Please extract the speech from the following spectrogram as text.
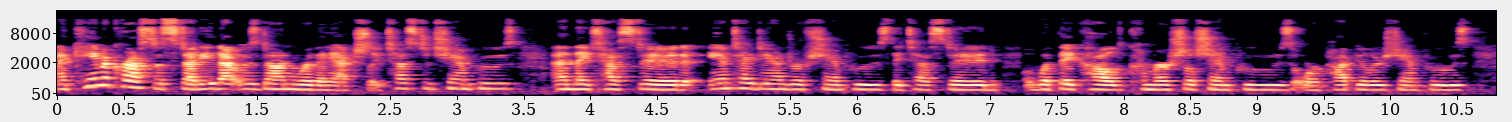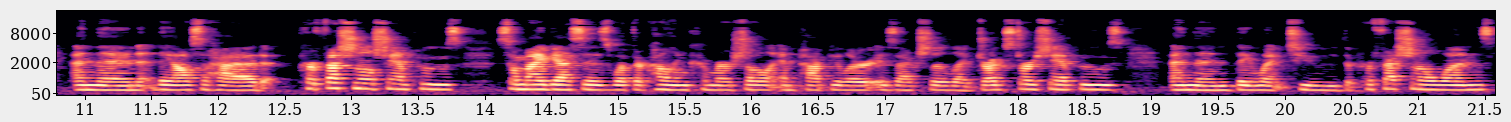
I came across a study that was done where they actually tested shampoos and they tested anti-dandruff shampoos, they tested what they called commercial shampoos or popular shampoos, and then they also had professional shampoos. So my guess is what they're calling commercial and popular is actually like drugstore shampoos, and then they went to the professional ones.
